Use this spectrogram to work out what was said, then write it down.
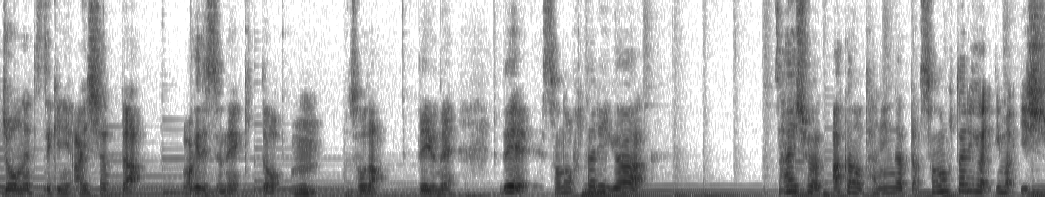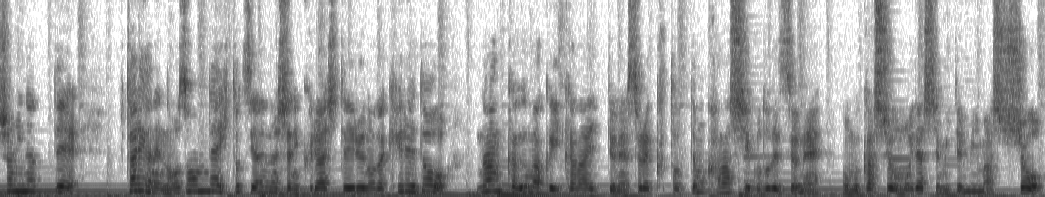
情熱的に愛し合ったわけですよねきっと。うんそうだ。っていうね。でその2人が最初は赤の他人だった。その2人が今一緒になって2人がね望んで一つ屋根の下に暮らしているのだけれどなんかうまくいかないっていうねそれとっても悲しいことですよね。もう昔を思い出してみてみましょ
